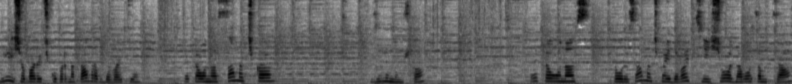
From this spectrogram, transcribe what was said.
и еще парочку карнотавров давайте. Это у нас самочка, зеленушка. Это у нас тоже самочка. И давайте еще одного самца.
